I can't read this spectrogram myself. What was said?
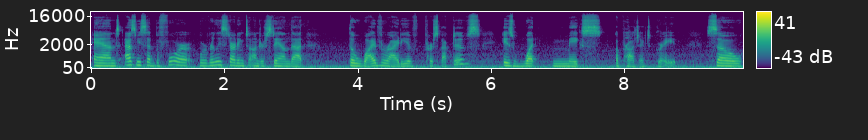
And as we said before, we're really starting to understand that the wide variety of perspectives is what makes a project great. So,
